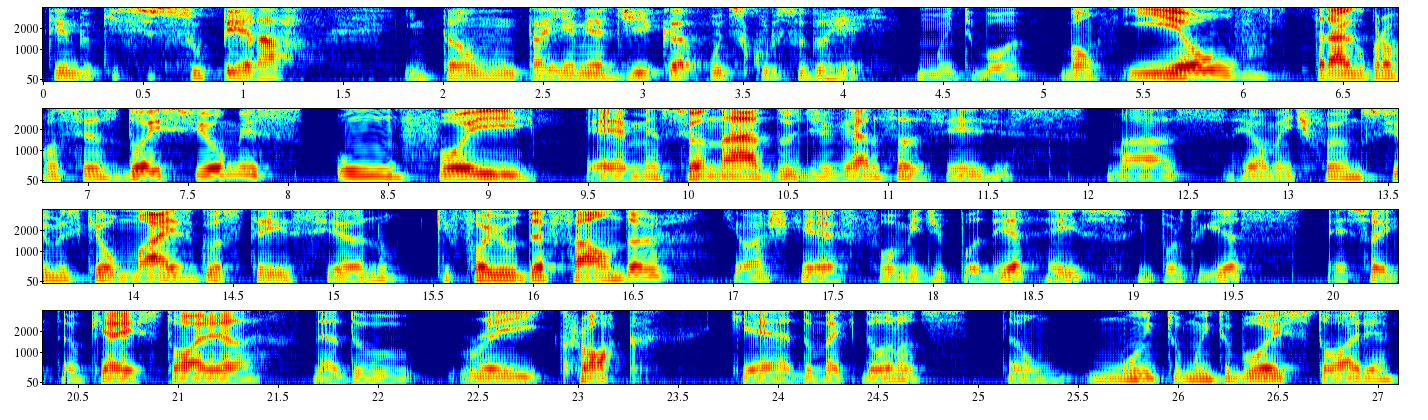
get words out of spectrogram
tendo que se superar. Então tá aí a minha dica, O Discurso do Rei. Muito boa. Bom, e eu trago para vocês dois filmes. Um foi é, mencionado diversas vezes, mas realmente foi um dos filmes que eu mais gostei esse ano, que foi o The Founder, que eu acho que é Fome de Poder, é isso em português? É isso aí. Então, que é a história né, do Ray Kroc, que é do McDonald's. Então, muito, muito boa história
